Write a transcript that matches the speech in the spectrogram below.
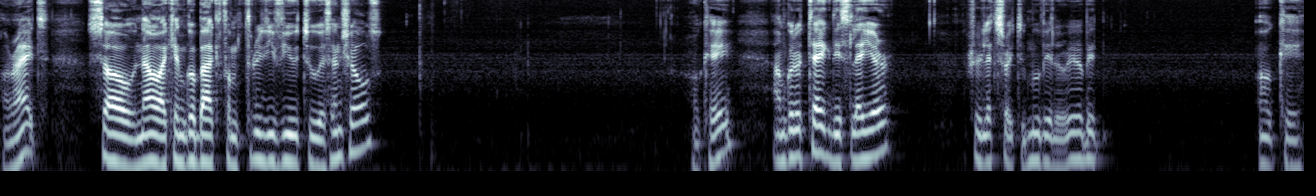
All right so now I can go back from 3d view to essentials. Okay. I'm gonna take this layer. Actually let's try to move it a little bit. Okay.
